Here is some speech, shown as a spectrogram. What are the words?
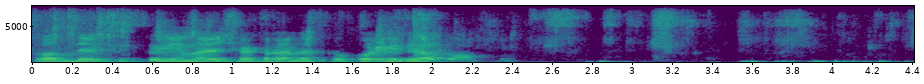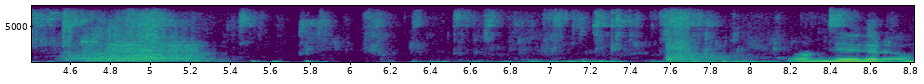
तो आप देख सकते हो, ये मेरा शटर है। मैं इसको खोल के दिखाता हूँ आपको। तो आप देख रहे हो,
